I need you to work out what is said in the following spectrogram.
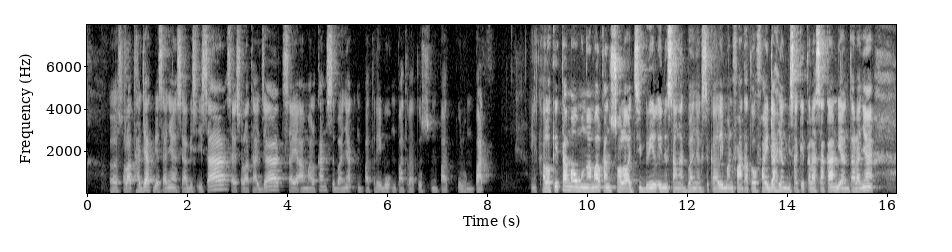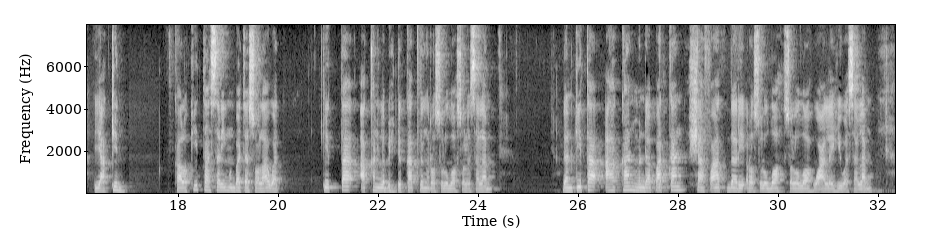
uh, sholat hajat biasanya. Sehabis isya saya sholat hajat saya amalkan sebanyak 4444 kalau kita mau mengamalkan sholawat Jibril ini sangat banyak sekali manfaat atau faidah yang bisa kita rasakan. Di antaranya yakin kalau kita sering membaca sholawat kita akan lebih dekat dengan Rasulullah SAW dan kita akan mendapatkan syafaat dari Rasulullah Shallallahu Alaihi Wasallam.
